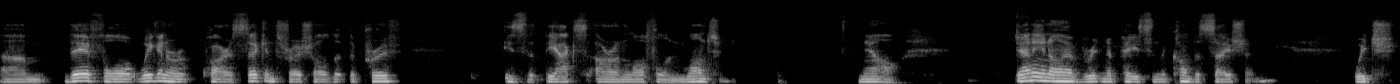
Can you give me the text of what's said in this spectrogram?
Um, therefore, we're going to require a second threshold that the proof is that the acts are unlawful and wanton. Now, Danny and I have written a piece in the conversation which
